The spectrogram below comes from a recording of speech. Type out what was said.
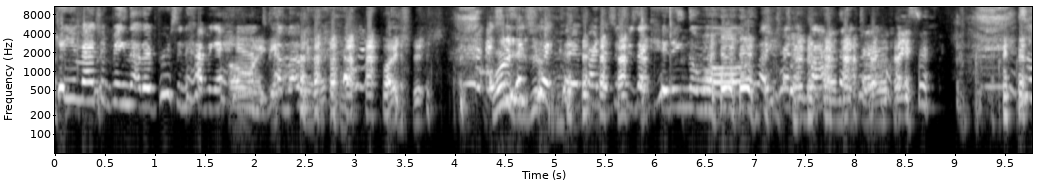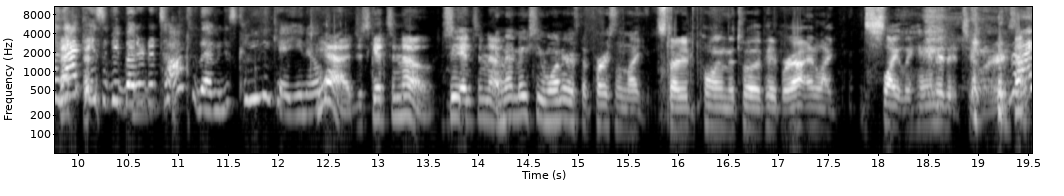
Can you imagine being the other person having a oh hand come up? Like, And What she are said you she like find it, so she's like hitting the wall, like trying to find out where it was. So in that case, it'd be better to talk to them and just communicate, you know? yeah, just get to know. Just See, get to know. And that makes you wonder if the person like started pulling the toilet paper out and like slightly handed it to her. Right.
